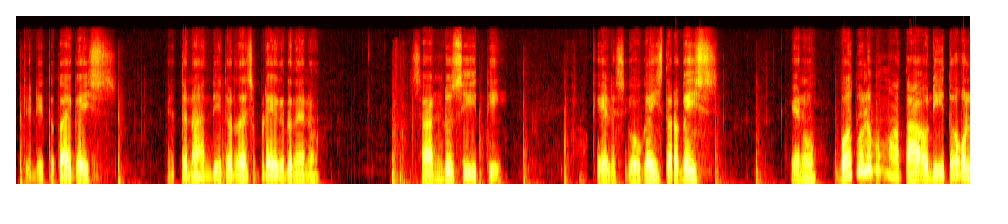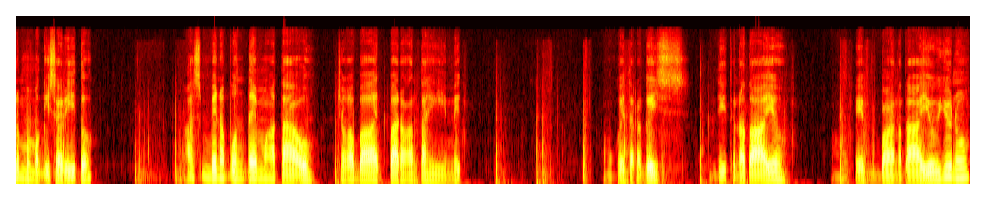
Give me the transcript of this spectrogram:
Okay, dito tayo guys. Ito na, dito na tayo sa playground eh no. Sando City. Okay, let's go guys, tara guys. Yan oh, bakit wala mga tao dito? Ako lang mag-isa rito? Asan ba napunta yung mga tao? Tsaka bakit parang ang tahimik? Okay, tara guys. Dito na tayo. Okay, baba na tayo. Yun oh.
